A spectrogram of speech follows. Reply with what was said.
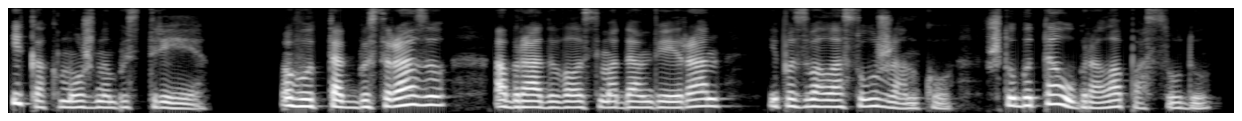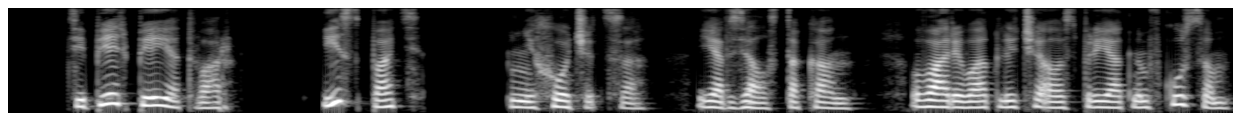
и как можно быстрее. Вот так бы сразу обрадовалась мадам Вейран и позвала служанку, чтобы та убрала посуду. Теперь пей отвар. И спать. Не хочется. Я взял стакан. Варево отличалось приятным вкусом,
